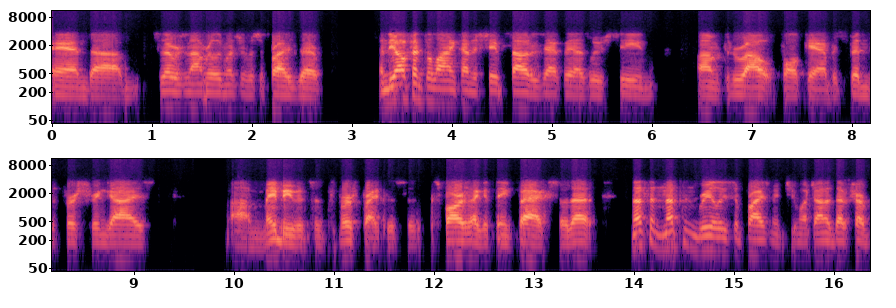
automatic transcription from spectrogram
and um, so there was not really much of a surprise there. And the offensive line kind of shapes out exactly as we've seen um, throughout fall camp. It's been the first string guys, um, maybe even since the first practice, as far as I could think back. So that nothing, nothing really surprised me too much on a depth chart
